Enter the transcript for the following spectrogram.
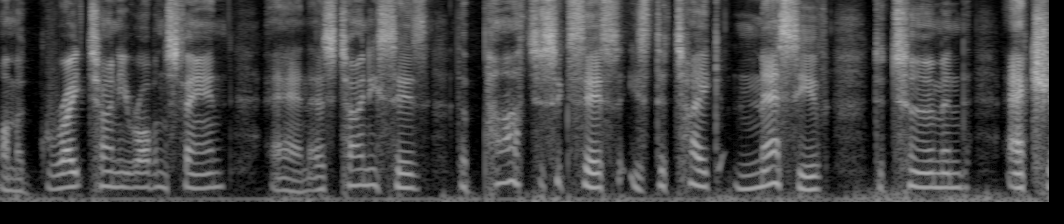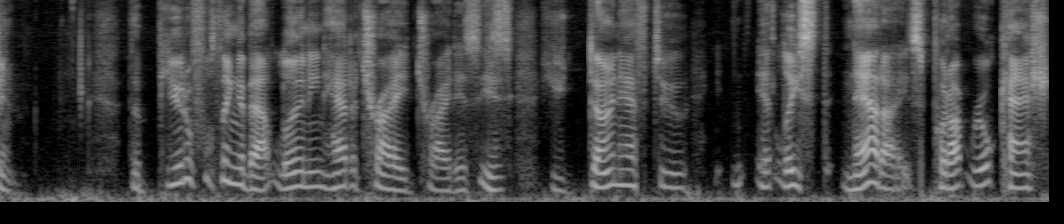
I'm a great Tony Robbins fan and as Tony says the path to success is to take massive determined action. The beautiful thing about learning how to trade traders is you don't have to at least nowadays put up real cash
